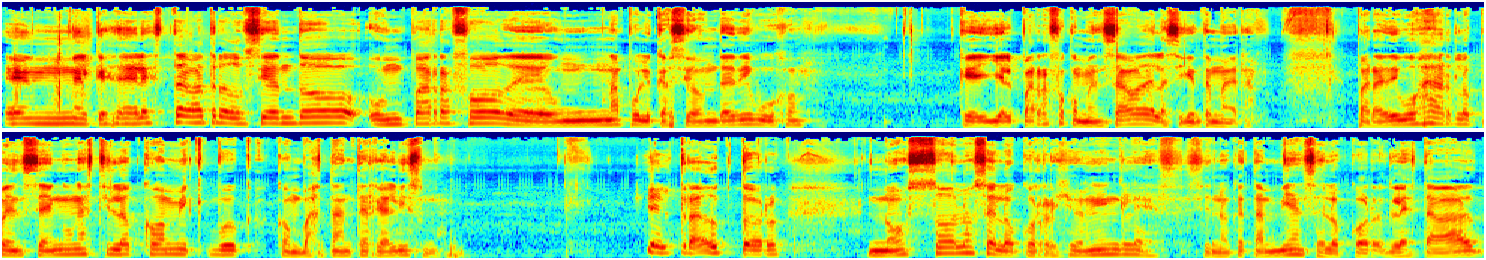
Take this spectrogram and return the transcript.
En el que él estaba traduciendo un párrafo de una publicación de dibujo. Que, y el párrafo comenzaba de la siguiente manera. Para dibujarlo pensé en un estilo comic book con bastante realismo. Y el traductor no solo se lo corrigió en inglés, sino que también se lo le estaba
